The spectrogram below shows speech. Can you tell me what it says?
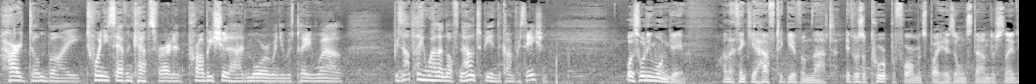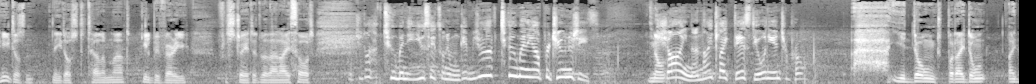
hard done by, 27 caps for Ireland. Probably should have had more when he was playing well, but he's not playing well enough now to be in the conversation. Well, it's only one game and I think you have to give him that. It was a poor performance by his own standards tonight. He doesn't need us to tell him that. He'll be very frustrated with that, I thought. But you don't have too many, you say it's only one game, you don't have too many opportunities to no. shine. A night like this, the only Interpro. You don't, but I don't, I,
